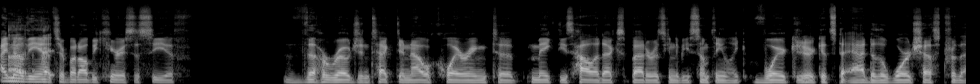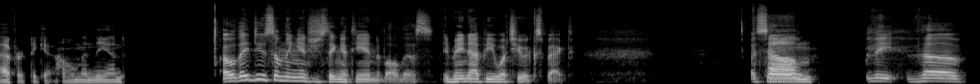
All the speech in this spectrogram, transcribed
I know uh, the answer, I, but I'll be curious to see if the Hirogen tech they're now acquiring to make these holodecks better is going to be something like Voyager gets to add to the war chest for the effort to get home in the end. Oh, they do something interesting at the end of all this. It may not be what you expect. So um, the the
